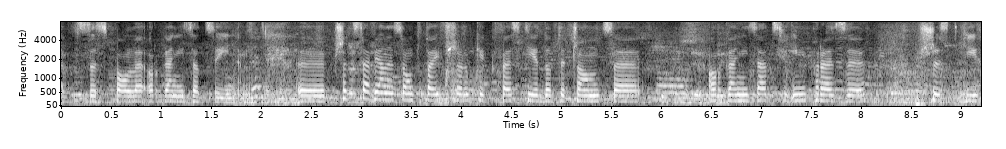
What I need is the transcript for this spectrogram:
y, w zespole organizacyjnym. Przedstawiane są tutaj wszelkie kwestie dotyczące organizacji imprezy, wszystkich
